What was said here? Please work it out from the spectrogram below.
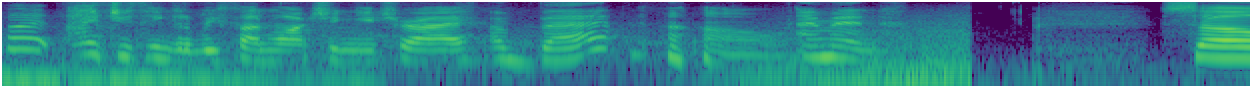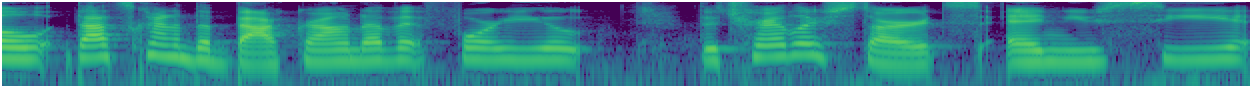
but I do think it'll be fun watching you try. A bet? Oh. I'm in. So that's kind of the background of it for you. The trailer starts, and you see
